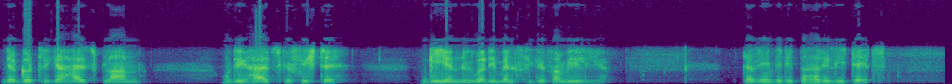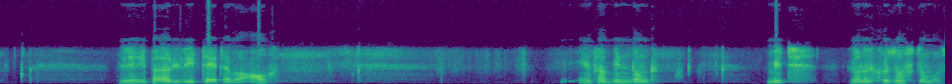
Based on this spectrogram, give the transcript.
der göttliche Heilsplan und die Heilsgeschichte gehen über die menschliche Familie. Da sehen wir die Parallelität. Wir sehen die Parallelität aber auch in Verbindung mit Johannes Chrysostomus,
